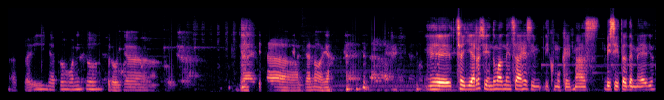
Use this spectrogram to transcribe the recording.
Hasta ahí ya todo bonito, pero ya. Ya, no, ya. Eh, seguía recibiendo más mensajes y, como que más visitas de medios.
